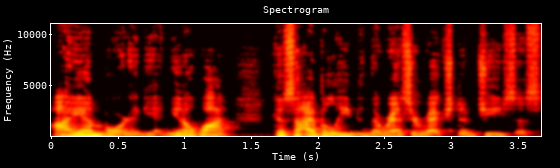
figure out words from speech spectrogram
I am born again. You know what? Because I believed in the resurrection of Jesus.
